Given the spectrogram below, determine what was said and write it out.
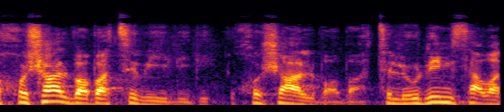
خوشحال بابا څه ویلي دي؟ خوشحال بابا څلور نیم سوه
